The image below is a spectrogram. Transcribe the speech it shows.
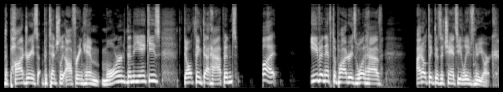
the Padres potentially offering him more than the Yankees. Don't think that happened. But even if the Padres would have, I don't think there's a chance he leaves New York.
